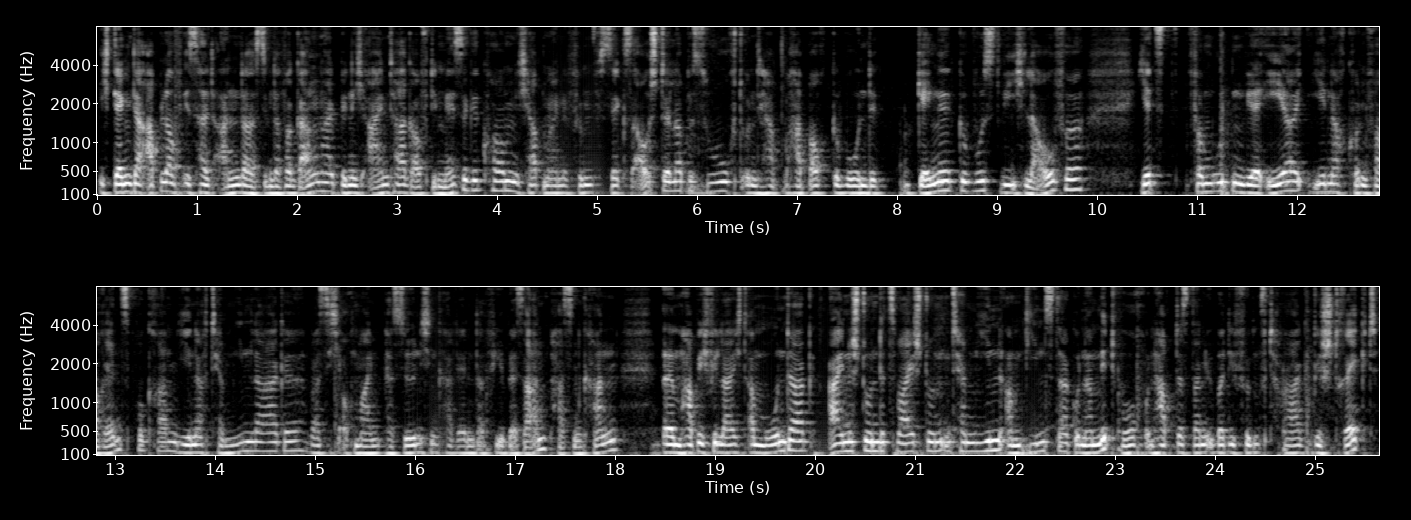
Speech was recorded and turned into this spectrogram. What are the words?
Ich denke, der Ablauf ist halt anders. In der Vergangenheit bin ich einen Tag auf die Messe gekommen, ich habe meine fünf, sechs Aussteller besucht und habe hab auch gewohnte Gänge gewusst, wie ich laufe. Jetzt vermuten wir eher, je nach Konferenzprogramm, je nach Terminlage, was ich auch meinen persönlichen Kalender viel besser anpassen kann, ähm, habe ich vielleicht am Montag eine Stunde, zwei Stunden Termin, am Dienstag und am Mittwoch und habe das dann über die fünf Tage gestreckt,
